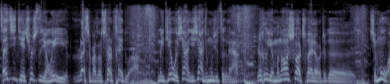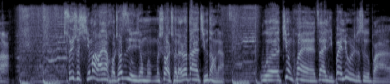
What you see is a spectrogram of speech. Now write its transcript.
这几天确实是因为乱七八糟事儿太多啊，每天我下一下节目就走了，然后也没能上传了这个节目啊，所以说喜马拉雅好长时间已经没没上传了，让大家久等了。我尽快在礼拜六日的时候把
